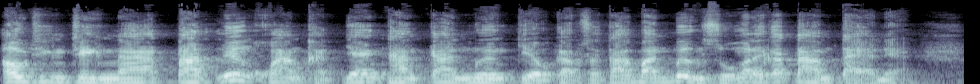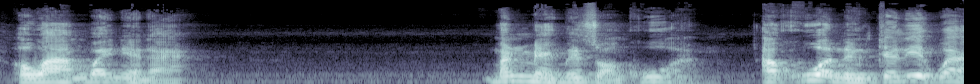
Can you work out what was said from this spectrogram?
เอาจริง ๆ นะ ตัดเรื่องความขัดแย้งทางการเมืองเกี่ยวกับสถาบันเบื้องสูงอะไรก็ตามแต่เนี่ยเอาวางไว้เนี่ยนะ มันแบ่งเป็นสองขั้วเอาขั้วหนึ่งจะเรียกว่า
